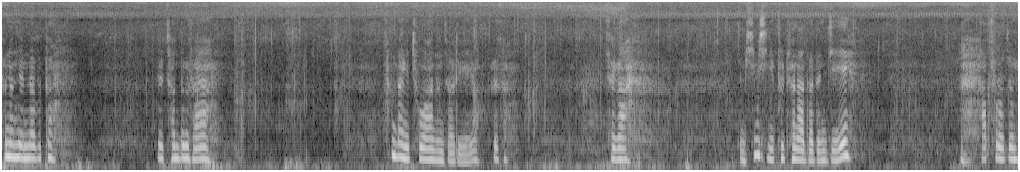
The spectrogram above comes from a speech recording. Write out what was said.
저는 옛날부터 이 전등사 상당히 좋아하는 절이에요. 그래서 제가 좀 심신이 불편하다든지 아, 앞으로 좀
